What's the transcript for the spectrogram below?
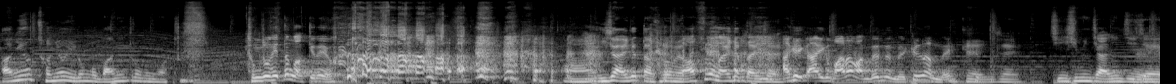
아니요 전혀 이런 거 많이 들어본 것 같은데. 종종 했던 것 같긴 해요 아 이제 알겠다. 그러면 앞으로는 알겠다 이제. 아 그러니까 아 이거 말하면 안 됐는데 큰일 났네 이렇게 이제 진심인지 아닌지 이제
